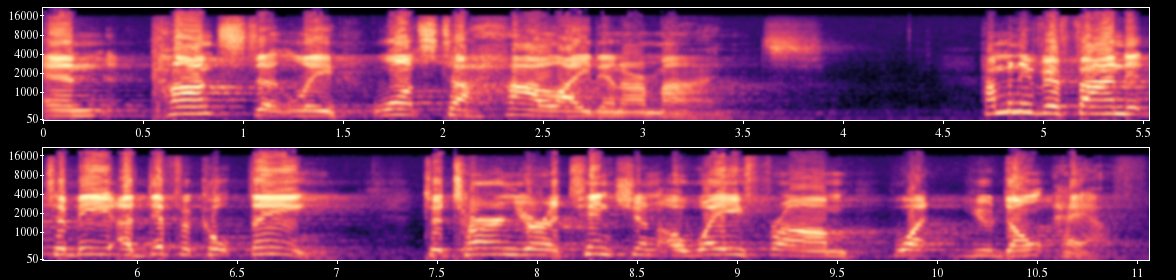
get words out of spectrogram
and constantly wants to highlight in our minds. How many of you find it to be a difficult thing to turn your attention away from what you don't have.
